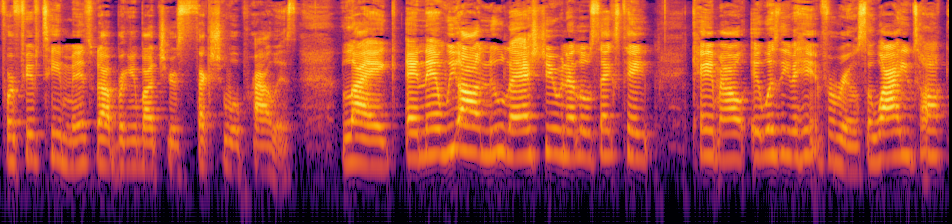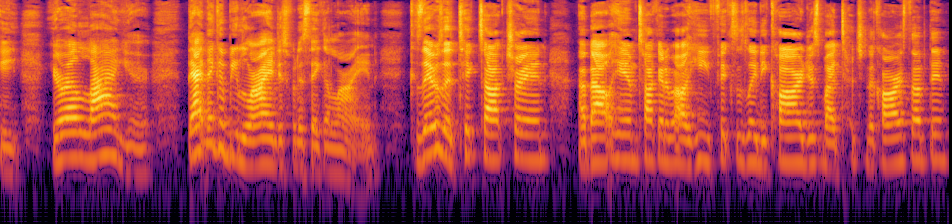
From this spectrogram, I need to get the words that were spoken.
for 15 minutes without bringing about your sexual prowess. Like, and then we all knew last year when that little sex tape came out, it wasn't even hitting for real. So why are you talking? You're a liar. That nigga be lying just for the sake of lying. Because there was a TikTok trend about him talking about he fixes lady car just by touching the car or something.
